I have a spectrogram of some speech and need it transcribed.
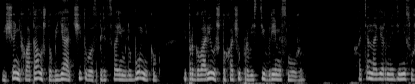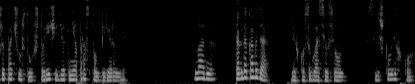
Еще не хватало, чтобы я отчитывалась перед своим любовником и проговорила, что хочу провести время с мужем. Хотя, наверное, Денис уже почувствовал, что речь идет не о простом перерыве. «Ладно, тогда когда?» — легко согласился он. «Слишком легко».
